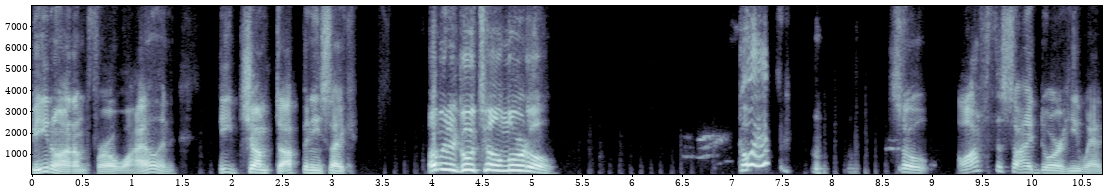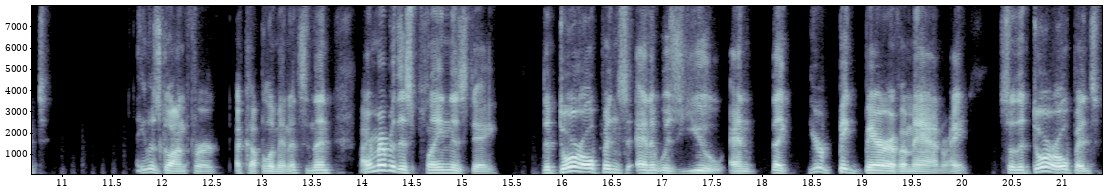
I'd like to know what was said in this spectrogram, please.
beat on him for a while. And he jumped up and he's like, I'm gonna go tell Murdo. Go ahead. so off the side door he went. He was gone for a couple of minutes. And then I remember this plain as day. The door opens and it was you. And like you're a big bear of a man, right? So the door opens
